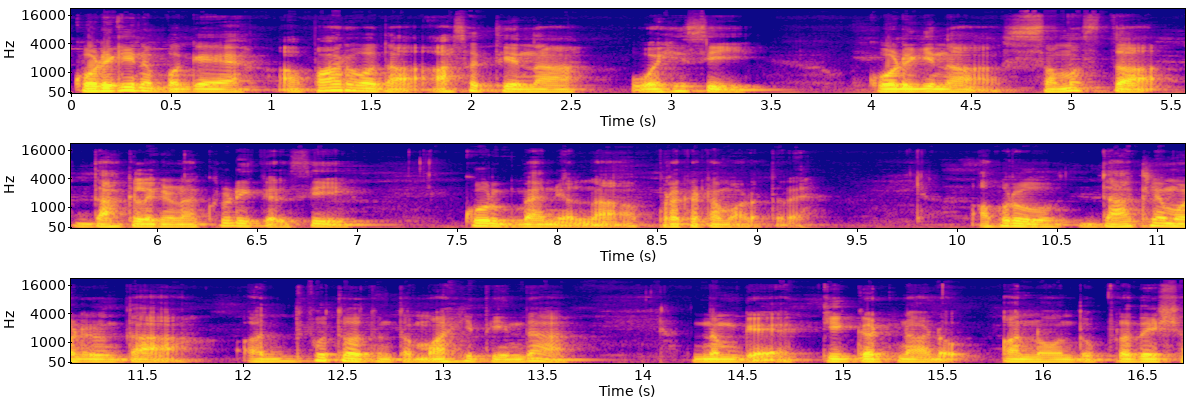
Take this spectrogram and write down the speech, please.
ಕೊಡಗಿನ ಬಗ್ಗೆ ಅಪಾರವಾದ ಆಸಕ್ತಿಯನ್ನು ವಹಿಸಿ ಕೊಡಗಿನ ಸಮಸ್ತ ದಾಖಲೆಗಳನ್ನ ಕ್ರೋಢೀಕರಿಸಿ ಕೂರ್ಗ್ ಮ್ಯಾನ್ಯಲ್ನ ಪ್ರಕಟ ಮಾಡುತ್ತಾರೆ. ಅವರು ದಾಖಲೆ ಮಾಡಿರುವಂಥ ಅದ್ಭುತವಾದಂಥ ಮಾಹಿತಿಯಿಂದ ನಮಗೆ ಕಿಗ್ಗಟ್ನಾಡು ಅನ್ನೋ ಒಂದು ಪ್ರದೇಶ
